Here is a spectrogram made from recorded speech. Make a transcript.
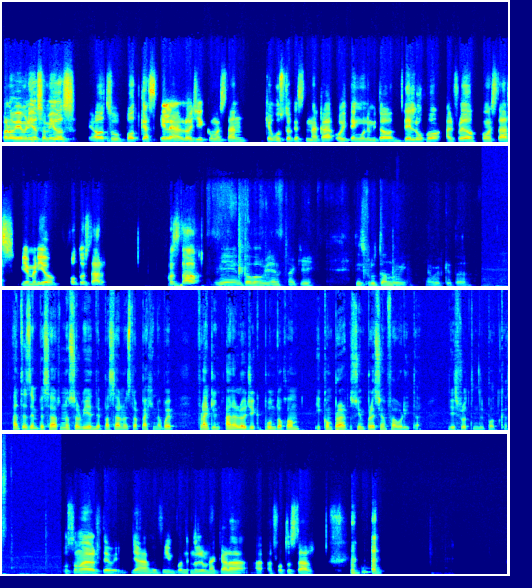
Bueno, bienvenidos amigos a su podcast El Analogy. ¿Cómo están? Qué gusto que estén acá. Hoy tengo un invitado de lujo. Alfredo, ¿cómo estás? Bienvenido, Photostar. ¿Cómo has estado? Bien, todo bien aquí, disfrutando y a ver qué tal. Antes de empezar, no se olviden de pasar a nuestra página web franklinanalogic.com y comprar su impresión favorita. Disfruten del podcast. Gusto verte, güey. Ya, al fin, poniéndole una cara a, a Photostar.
